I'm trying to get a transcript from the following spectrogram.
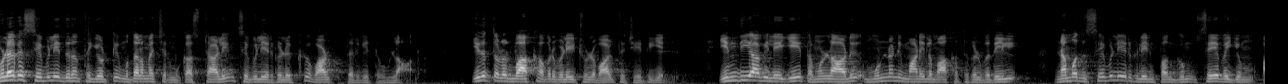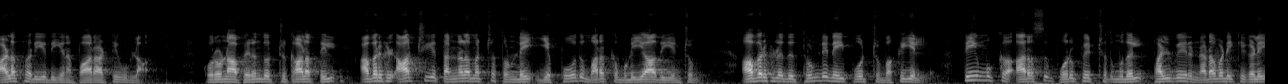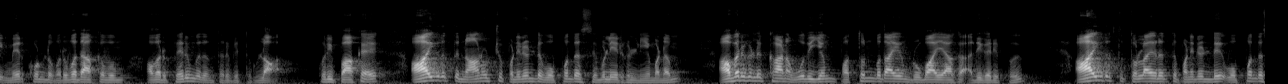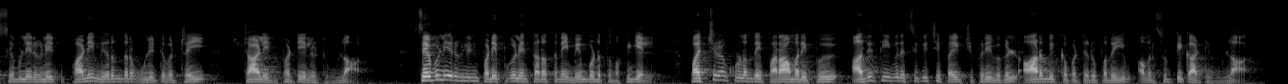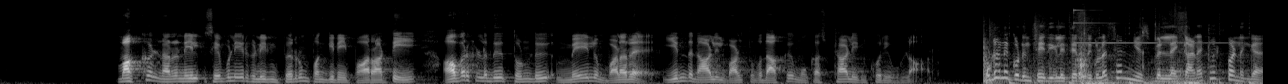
உலக செவிலி தினத்தையொட்டி முதலமைச்சர் மு ஸ்டாலின் செவிலியர்களுக்கு வாழ்த்து தெரிவித்துள்ளார். இது தொடர்பாக அவர் வெளியிட்டுள்ள வாழ்த்துச் செய்தியில் இந்தியாவிலேயே தமிழ்நாடு முன்னணி மாநிலமாக திகழ்வதில் நமது செவிலியர்களின் பங்கும் சேவையும் அளப்பரியது என பாராட்டியுள்ளார். கொரோனா பெருந்தொற்று காலத்தில் அவர்கள் ஆற்றிய தன்னலமற்ற தொண்டை எப்போது மறக்க முடியாது என்றும் அவர்களது தொண்டினை போற்றும் வகையில் திமுக அரசு பொறுப்பேற்றது முதல் பல்வேறு நடவடிக்கைகளை மேற்கொண்டு வருவதாகவும் அவர் பெருமிதம் தெரிவித்துள்ளார். குறிப்பாக ஆயிரத்து நானூற்று பன்னிரண்டு ஒப்பந்த செவிலியர்கள் நியமனம் அவர்களுக்கான ஊதியம் பத்தொன்பதாயிரம் ரூபாயாக அதிகரிப்பு ஆயிரத்து தொள்ளாயிரத்து பன்னிரண்டு ஒப்பந்த செவிலியர்களின் பணி நிரந்தரம் உள்ளிட்டவற்றை ஸ்டாலின் பட்டியலிட்டுள்ளார். செவிலியர்களின் படிப்புகளின் தரத்தினை மேம்படுத்தும் வகையில் பச்சிளம் குழந்தை பராமரிப்பு அதிதீவிர சிகிச்சை பயிற்சி பிரிவுகள் ஆரம்பிக்கப்பட்டிருப்பதையும் அவர் சுட்டிக்காட்டியுள்ளார். மக்கள் நலனில் செவிலியர்களின் பெரும் பங்கினை பாராட்டி அவர்களது தொண்டு மேலும் வளர இந்த நாளில் வாழ்த்துவதாக மு க ஸ்டாலின் கூறியுள்ளார். உடனுக்குடன் செய்திகளை தெரிந்து கொள்ள சன் நியூஸ் பெல்லைக்கான கிளிக் பண்ணுங்க.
